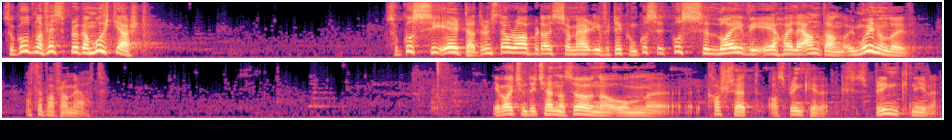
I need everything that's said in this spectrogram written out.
Så god man finns brukar mot hjärst. Så god si er det, det er en stor arbeid som er i for tykken, god si, god si løyvi er heile andan og i munnen løyvi, at det er bare fra alt. Jeg vet ikke om du kjenner søvnene om korset og springkniven.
